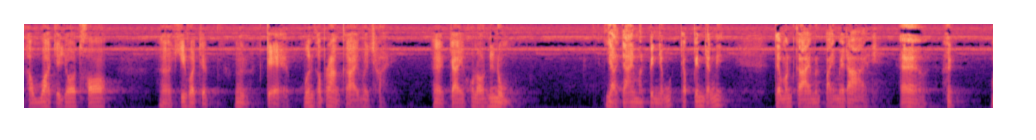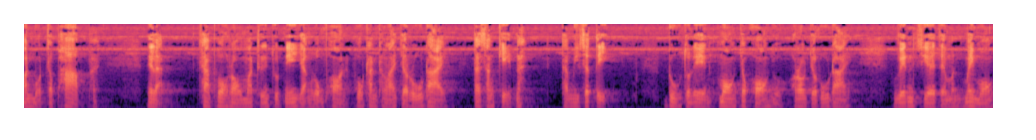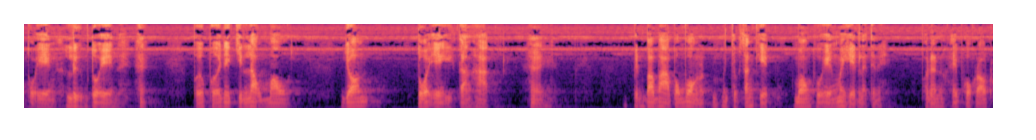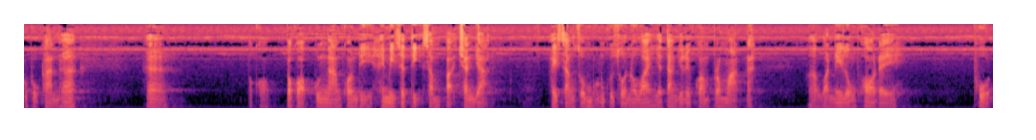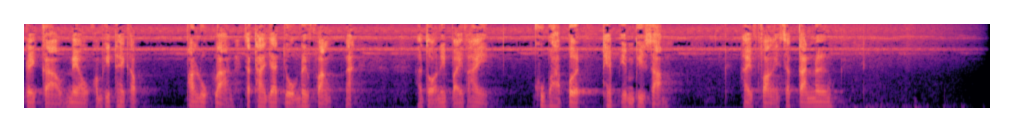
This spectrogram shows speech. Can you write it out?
คำว่าจะย่อท้อคิดว่าจะแก่เหมือนกับร่างกายไม่ใช่ใจของเรานี่หนุ่ม อยากใจมันเป็นอย่างจะเป็นอย่างนี้ แต่มันกายมันไปไม่ได้มันหมดสภาพนี่แหละ ถ้าพวกเรามาถึงจุดนี้อย่างหลวงพ่อเนี่ยพวกท่านทั้งหลายจะรู้ได้ถ้าสังเกตนะ ถ้ามีสติ ดูตนเองมองเจ้าของอยู่ เราจะรู้ได้ เว้นเสียแต่มันไม่มองตัวเอง ลืมตัวเอง เผลอเผลอจะกินเหล้าเมา ย้อมตัวเองอีกต่างหากเป็นบ้าบ้าบ้องบ้องมันจะสังเกตมองตัวเองไม่เห็นอะไรทีนี้เพราะนั้นให้พวกเราทุกๆท่านนะ ประกอบประกอบคุณงามความดี ให้มีสติสัมปชัญญะ ให้สั่งสมบุญกุศลเอาไว้ อย่าตั้งอยู่ในความประมาทนะวันนี้หลวงพ่อได้พูดได้กล่าวแนวความคิดให้กับพระลูกหลานจะทายาโจมได้ฟังนะต่อนนี้ไปก็ให้ครูบาเปิดเทปเอ็มพีสามให้ฟังอีกสักกันหนึ่ง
